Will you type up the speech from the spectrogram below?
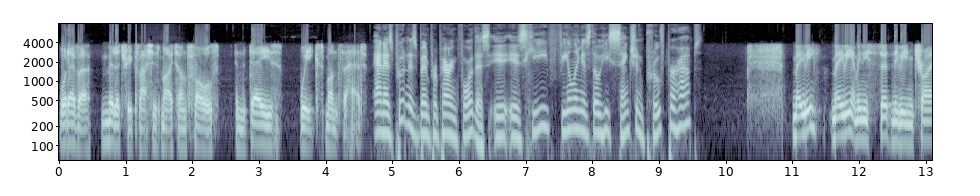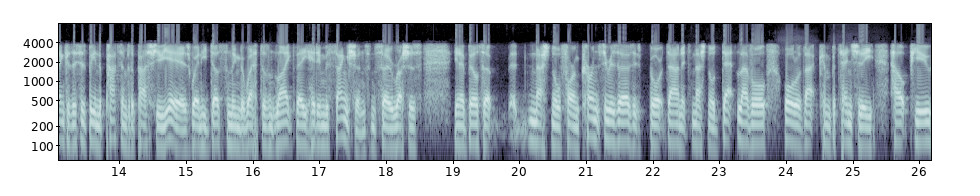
whatever military clashes might unfold in the days, weeks, months ahead. And as Putin has been preparing for this, is he feeling as though he's sanction proof, perhaps? Maybe, maybe. I mean, he's certainly been trying because this has been the pattern for the past few years. When he does something the West doesn't like, they hit him with sanctions, and so Russia's, you know, built up uh, national foreign currency reserves. It's brought down its national debt level. All of that can potentially help you.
